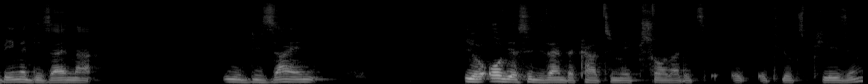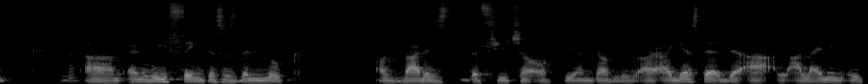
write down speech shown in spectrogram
being a designer, you design you obviously design the car to make sure that it's it, it looks pleasing um, and we think this is the look uh, that is the future of BMW. I, I guess that they are aligning it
